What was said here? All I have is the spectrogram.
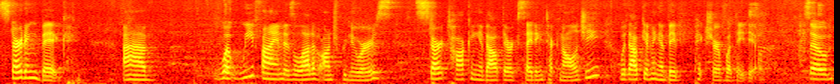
starting big. Uh, what we find is a lot of entrepreneurs start talking about their exciting technology without giving a big picture of what they do. So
